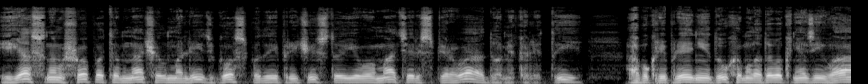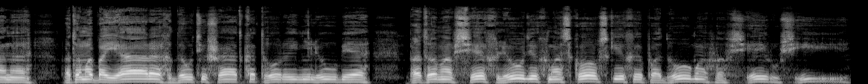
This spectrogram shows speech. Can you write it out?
и ясным шепотом начал молить Господа и Пречистую Его Матерь сперва о доме Калиты, об укреплении духа молодого князя Ивана, потом о боярах, да утешат которые нелюбия, потом о всех людях московских и подумав о всей Руси.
